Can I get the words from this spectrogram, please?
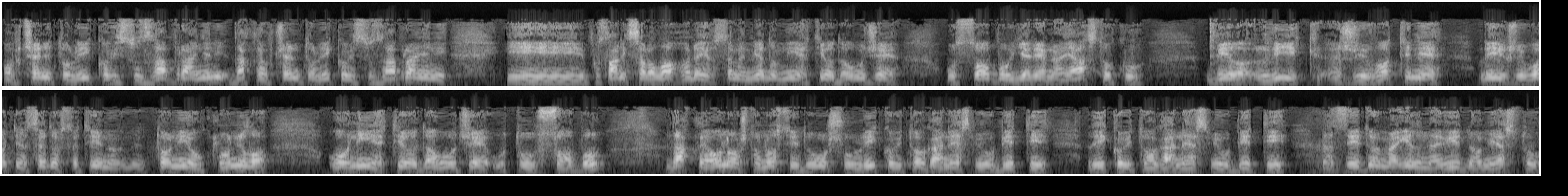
Općenito likovi su zabranjeni, dakle općenito likovi su zabranjeni i poslanik sallallahu alejhi ve sellem jednom nije htio da uđe u sobu jer je na jastoku bio lik životinje, lik životinja, sve dok se to nije uklonilo, on nije htio da uđe u tu sobu. Dakle, ono što nosi dušu, likovi toga ne smiju biti, likovi toga ne smiju biti na zidovima ili na vidnom mjestu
